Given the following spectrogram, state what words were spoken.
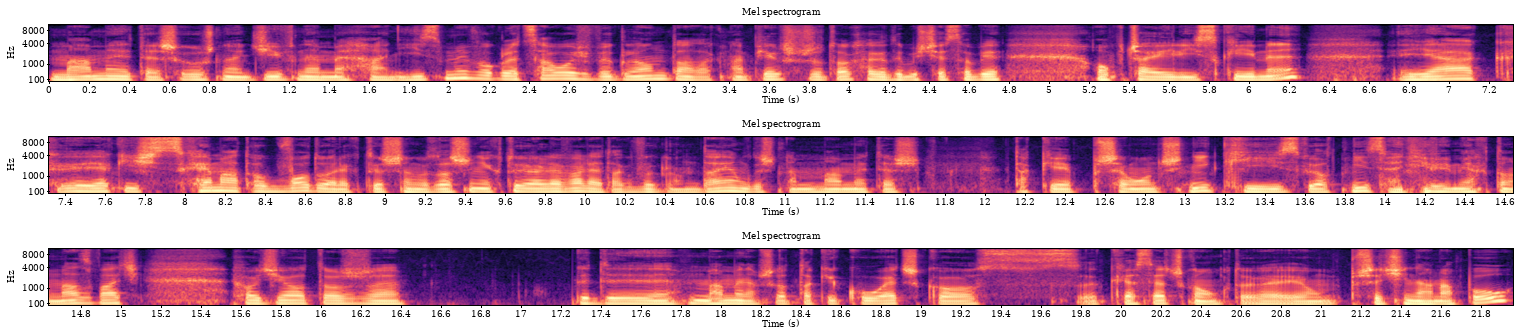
Mamy też różne dziwne mechanizmy. W ogóle całość wygląda tak na pierwszy rzut oka, gdybyście sobie obczaili screeny, jak jakiś schemat obwodu elektrycznego. Zresztą niektóre levele tak wyglądają, gdyż tam mamy też takie przełączniki, zwrotnice, nie wiem jak to nazwać. Chodzi o to, że gdy mamy na przykład takie kółeczko z kreseczką, które ją przecina na pół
